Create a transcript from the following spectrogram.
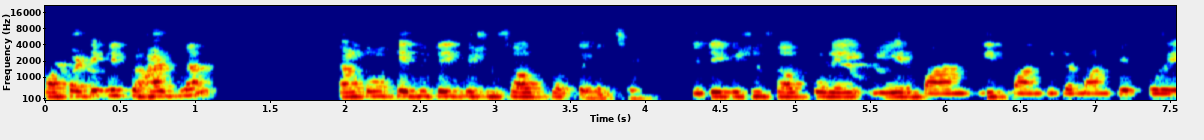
কম্পারেটিভলি একটু হার্ড না কারণ তোমাকে দুটো ইকুয়েশন সলভ করতে হচ্ছে। দুটো ইকুয়েশন সলভ করে এর মান b এর মান দুটার মান বের করে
